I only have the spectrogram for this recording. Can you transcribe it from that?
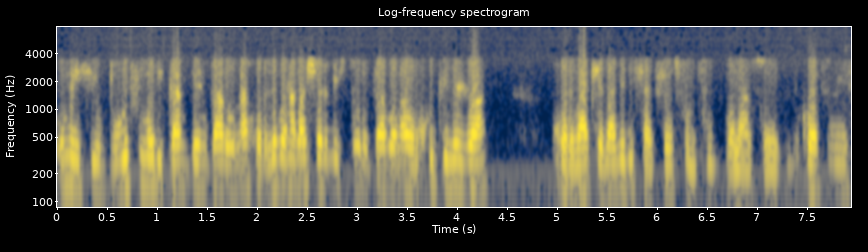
o Matthew Booth mo dikampeng tsa rona gore le bona ba share di-story tsa bona gore go tlile jwang gore ba tle ba be di-successful footballers. So because we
